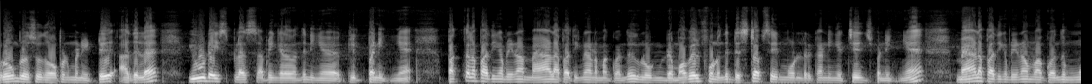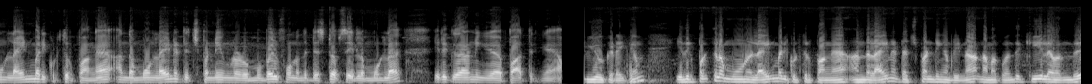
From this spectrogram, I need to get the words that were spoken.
குரோம் ப்ரௌசர் வந்து ஓப்பன் பண்ணிவிட்டு அதில் யூடைஸ் ப்ளஸ் அப்படிங்கிறத வந்து நீங்கள் கிளிக் பண்ணிக்கங்க. பக்கத்தில் பார்த்தீங்க அப்படின்னா மேலே பார்த்தீங்கன்னா நமக்கு வந்து உங்களுடைய மொபைல் ஃபோன் வந்து டிஸ்டர்ப் சைட் மோடில் இருக்கான்னு நீங்கள் சேஞ்ச் பண்ணிக்கங்க. மேலே பார்த்தீங்க அப்படின்னா நமக்கு வந்து மூணு லைன் மாதிரி கொடுத்துருப்பாங்க. அந்த மூணு லைனை டச் பண்ணி உங்களோட மொபைல் ஃபோன் வந்து டிஸ்டர்ப் சைடில் மூணில் இருக்குதான்னு நீங்கள் பார்த்துக்கங்க வியூ கிடைக்கும். இதுக்கு பக்கத்தில் மூணு லைன் மாதிரி கொடுத்துருப்பாங்க. அந்த லைனை டச் பண்ணிட்டீங்க அப்படின்னா நமக்கு வந்து கீழே வந்து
